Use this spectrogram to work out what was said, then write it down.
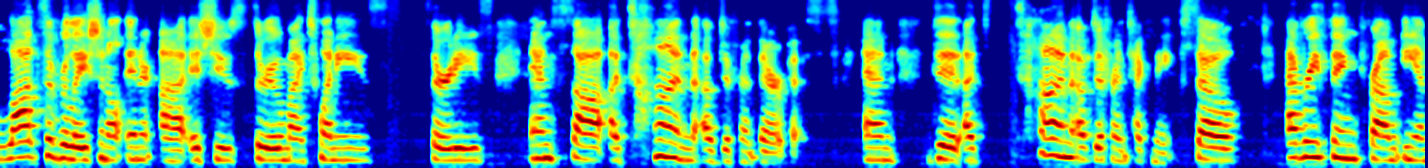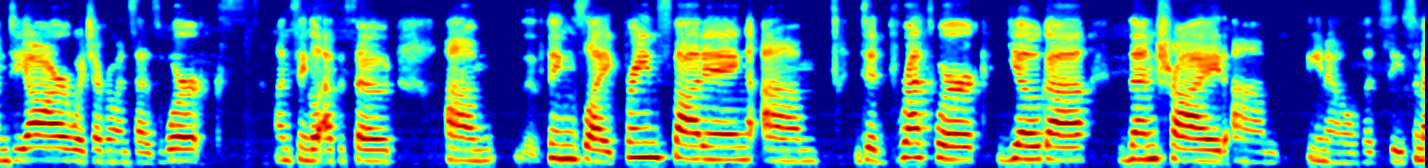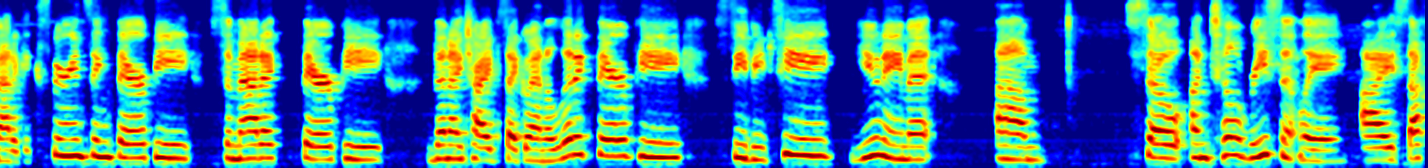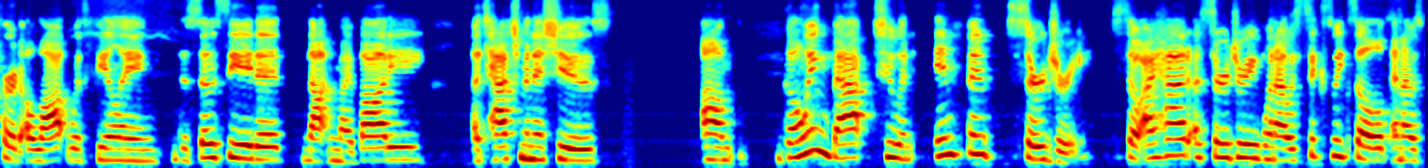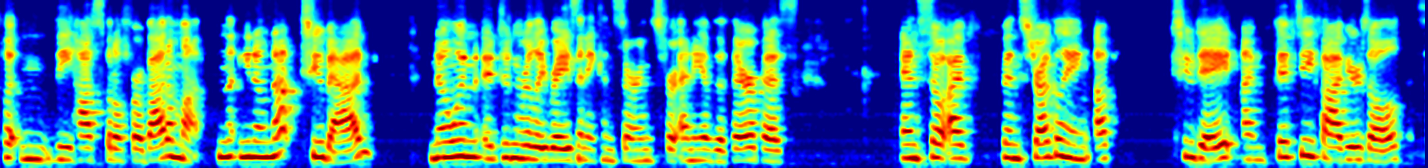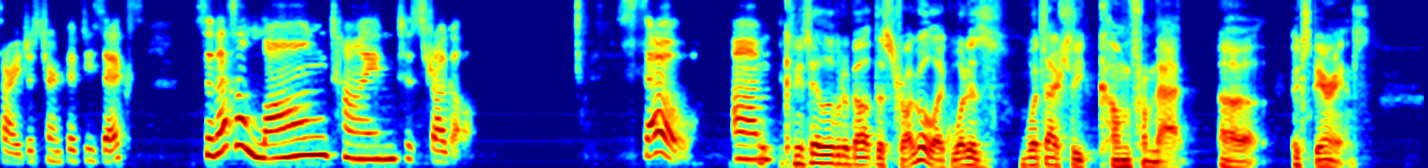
lots of relational inter, uh, issues through my 20s, 30s, and saw a ton of different therapists and did a ton of different techniques. So, everything from EMDR, which everyone says works on single episode, um, things like brain spotting, um, did breath work, yoga, then tried um, you know, let's see, somatic experiencing therapy, somatic therapy. Then I tried psychoanalytic therapy, CBT, you name it. Um, so until recently, I suffered a lot with feeling dissociated, not in my body, attachment issues. Um, going back to an infant surgery, so I had a surgery when I was six weeks old, and I was put in the hospital for about a month. You know, not too bad. No one, it didn't really raise any concerns for any of the therapists. And so I've been struggling up to date. I'm 55 years old. Sorry, just turned 56. So that's a long time to struggle. So, um, can you say a little bit about the struggle? Like, what is what's actually come from that? uh, experience?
